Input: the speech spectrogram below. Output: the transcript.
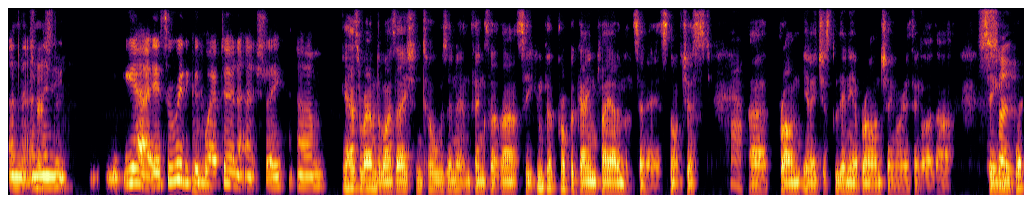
and, and then, yeah, it's a really good Mm. way of doing it, actually. Um, it has randomization tools in it and things like that, so you can put proper gameplay elements in it. It's not just Huh. uh, bran- you know, just linear branching or anything like that. So, you So, can put,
